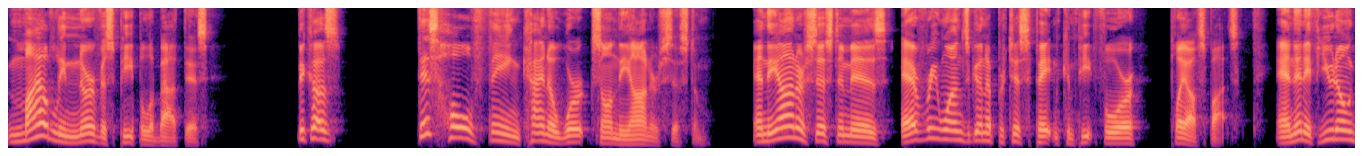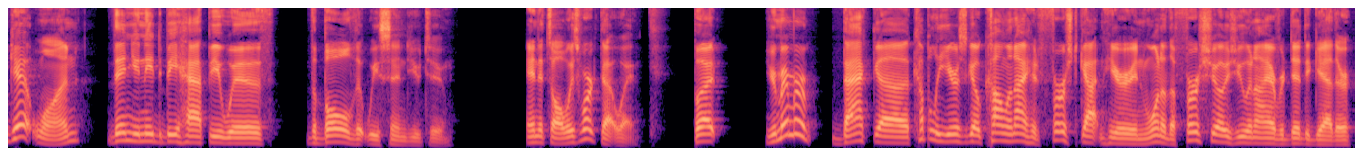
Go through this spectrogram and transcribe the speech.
mildly nervous people about this because this whole thing kind of works on the honor system. And the honor system is everyone's going to participate and compete for playoff spots. And then if you don't get one, then you need to be happy with the bowl that we send you to. And it's always worked that way. But you remember back uh, a couple of years ago, Colin and I had first gotten here in one of the first shows you and I ever did together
